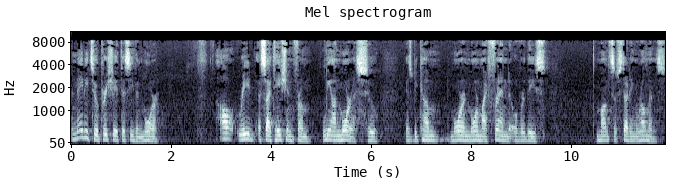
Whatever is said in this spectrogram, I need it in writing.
And maybe to appreciate this even more, I'll read a citation from Leon Morris, who has become more and more my friend over these months of studying Romans.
